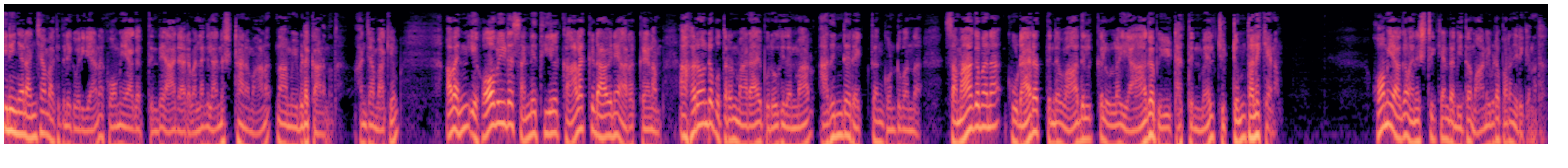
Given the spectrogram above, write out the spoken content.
ഇനി ഞാൻ അഞ്ചാം വാക്യത്തിലേക്ക് വരികയാണ്. ഹോമയാഗത്തിന്റെ ആചാരം അല്ലെങ്കിൽ അനുഷ്ഠാനമാണ് നാം ഇവിടെ കാണുന്നത്. അഞ്ചാം വാക്യം അവൻ യഹോവയുടെ സന്നിധിയിൽ കാളക്കിടാവിനെ അറക്കണം. അഹരോന്റെ പുത്രന്മാരായ പുരോഹിതന്മാർ അതിന്റെ രക്തം കൊണ്ടുവന്ന് സമാഗമന കൂടാരത്തിന്റെ വാതിൽക്കലുള്ള യാഗപീഠത്തിന്മേൽ ചുറ്റും തളിക്കണം. ഹോമയാഗം അനുഷ്ഠിക്കേണ്ട വിധമാണ് ഇവിടെ പറഞ്ഞിരിക്കുന്നത്.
